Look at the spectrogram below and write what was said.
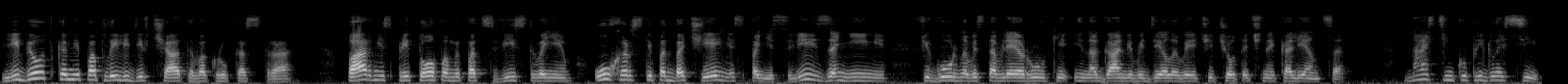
Лебедками поплыли девчата вокруг костра. Парни с притопом и подсвистыванием, ухорски подбоченясь, понеслись за ними, фигурно выставляя руки и ногами выделывая чечеточные коленца. «Настеньку пригласи!»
